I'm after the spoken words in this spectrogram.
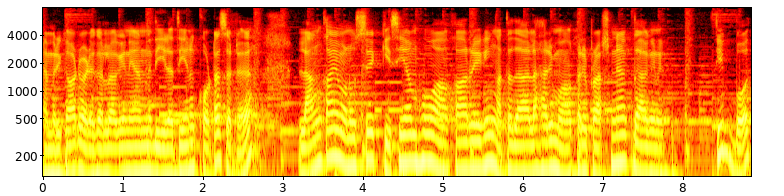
ඇමරිකාට වැඩ කරලාගෙන යන්න දීලා තියෙන කොටසට ලංකායි මනුස්සේ කිසියම් හෝ ආකාරයකින් අතදාලා හරි මාකරි ප්‍රශ්නයක් දාගෙන තිබ්බොත්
